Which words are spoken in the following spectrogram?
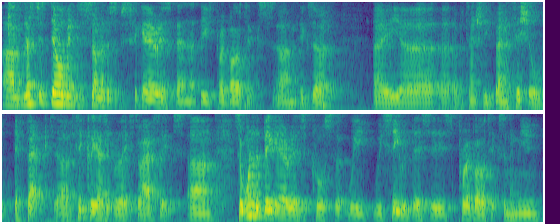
um, let's just delve into some of the specific areas then that these probiotics um, exert a, uh, a, potentially beneficial effect, uh, particularly as it relates to athletes. Um, so, one of the big areas, of course, that we, we see with this is probiotics and immune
